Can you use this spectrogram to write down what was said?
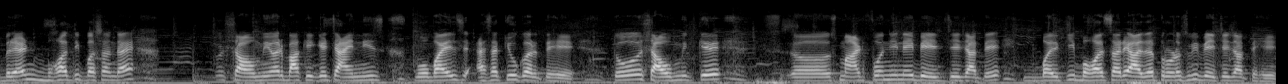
ब्रांड बहुत ही पसंद आए। तो शाओमी और बाकी के चाइनीज़ मोबाइल्स ऐसा क्यों करते हैं? तो शाओमी के स्मार्टफ़ोन ही नहीं बेचे जाते, बल्कि बहुत सारे अदर प्रोडक्ट्स भी बेचे जाते हैं।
